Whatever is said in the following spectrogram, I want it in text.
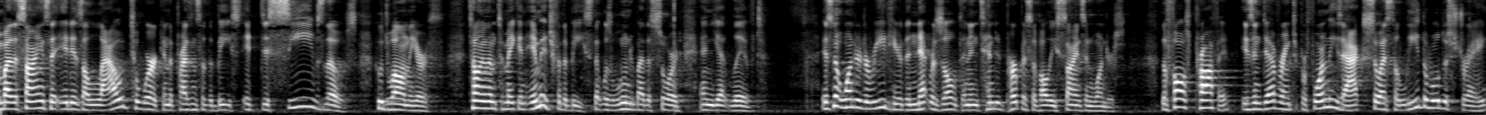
and by the signs that it is allowed to work in the presence of the beast, it deceives those who dwell on the earth, telling them to make an image for the beast that was wounded by the sword and yet lived. It's no wonder to read here the net result and intended purpose of all these signs and wonders. The false prophet is endeavoring to perform these acts so as to lead the world astray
